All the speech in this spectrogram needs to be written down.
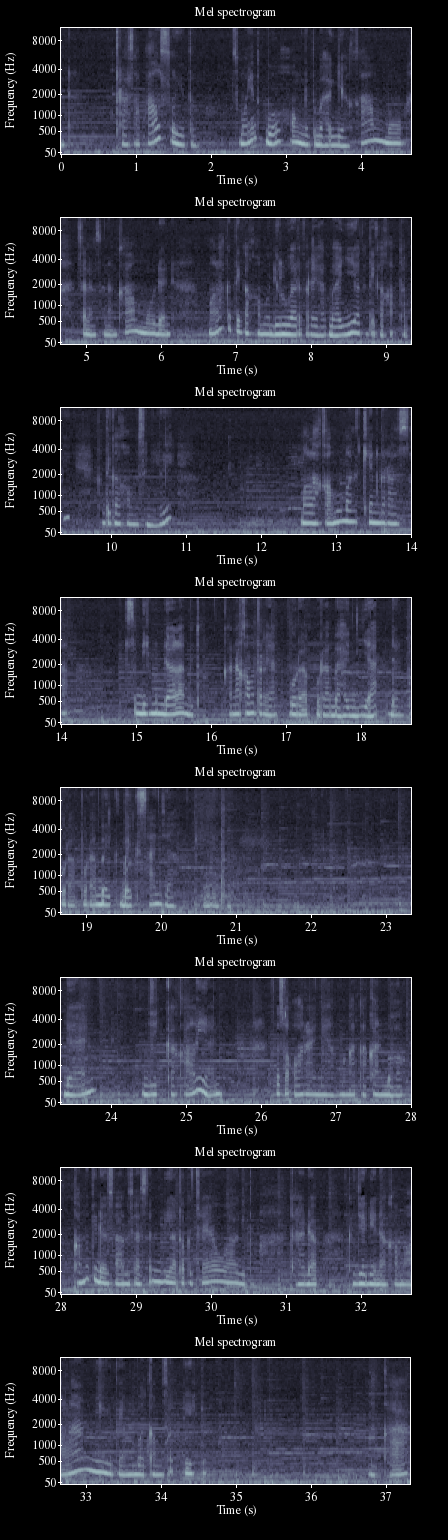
terasa palsu gitu. Semuanya tuh bohong gitu bahagia kamu senang-senang kamu dan malah ketika kamu di luar terlihat bahagia ketika tapi ketika kamu sendiri malah kamu makin ngerasa sedih mendalam gitu karena kamu terlihat pura-pura bahagia dan pura-pura baik-baik saja gitu. Dan jika kalian seseorang yang mengatakan bahwa kamu tidak seharusnya sedih atau kecewa gitu terhadap kejadian yang kamu alami gitu yang membuat kamu sedih gitu maka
